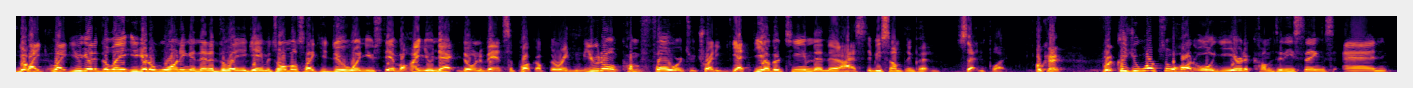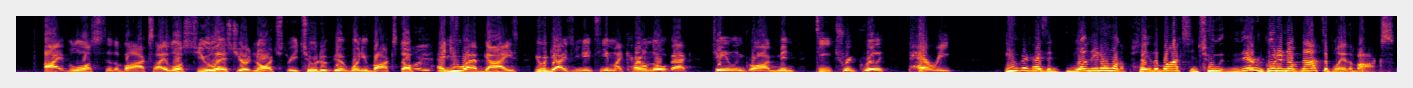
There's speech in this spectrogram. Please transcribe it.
Like like you get a delay, you get a warning, and then a delay a game. It's almost like you do when you stand behind your net and don't advance the puck up the rink. If you don't come forward to try to get the other team, then there has to be something set in play. Okay, but Because you work so hard all year to come to these things, and I've lost to the box. I lost to you last year at Norwich 3 2 uh, when you boxed up. And you have guys, you had guys in your team like Kyle Novak, Jalen Grogman, Dietrich Grilly, Perry. You got guys that, one, they don't want to play the box, and two, they're good enough not to play the box.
